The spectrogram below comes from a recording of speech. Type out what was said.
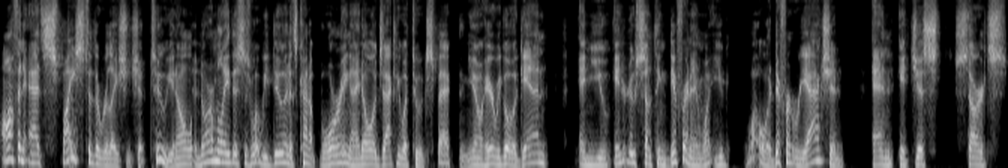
often adds spice to the relationship too. You know, normally this is what we do and it's kind of boring. I know exactly what to expect. And, you know, here we go again. And you introduce something different and what you, whoa, a different reaction and it just starts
